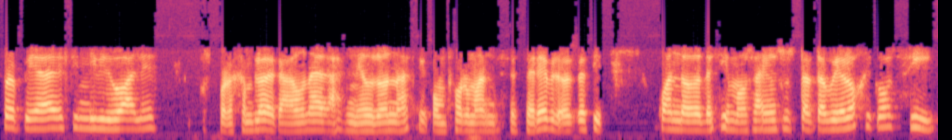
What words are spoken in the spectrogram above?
propiedades individuales, pues por ejemplo, de cada una de las neuronas que conforman ese cerebro. Es decir, cuando decimos hay un sustrato biológico, sí,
